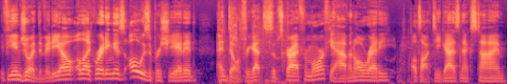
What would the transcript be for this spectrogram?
If you enjoyed the video, a like rating is always appreciated, and don't forget to subscribe for more if you haven't already. I'll talk to you guys next time.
